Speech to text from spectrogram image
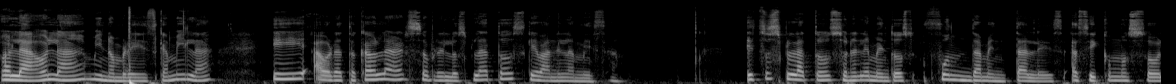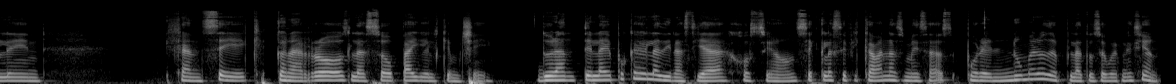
Hola, hola, mi nombre es Camila y ahora toca hablar sobre los platos que van en la mesa. Estos platos son elementos fundamentales, así como suelen hansek con arroz, la sopa y el kimchi. Durante la época de la dinastía Joseon se clasificaban las mesas por el número de platos de guarnición.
